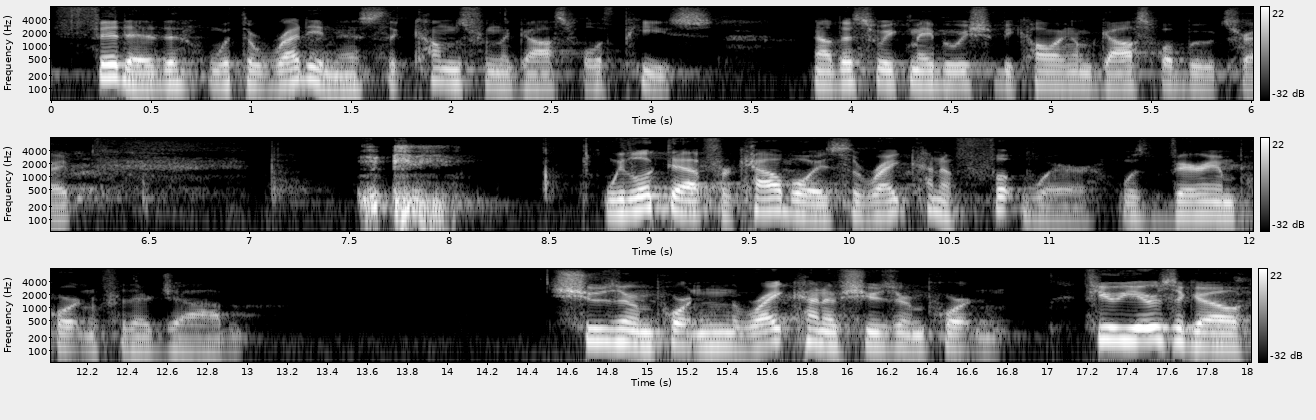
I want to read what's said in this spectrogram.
fitted with the readiness that comes from the gospel of peace. Now, this week, maybe we should be calling them gospel boots, right? we looked at for cowboys, the right kind of footwear was very important for their job. Shoes are important, the right kind of shoes are important. A few years ago,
